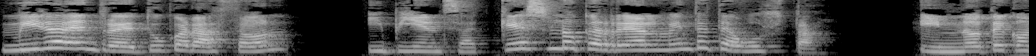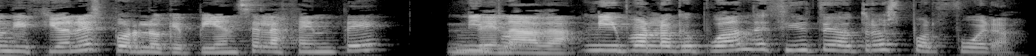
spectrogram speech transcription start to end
Mira dentro de tu corazón y piensa qué es lo que realmente te gusta. Y no te condiciones por lo que piense la gente Ni de por- nada. Ni por lo que puedan decirte otros por fuera.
